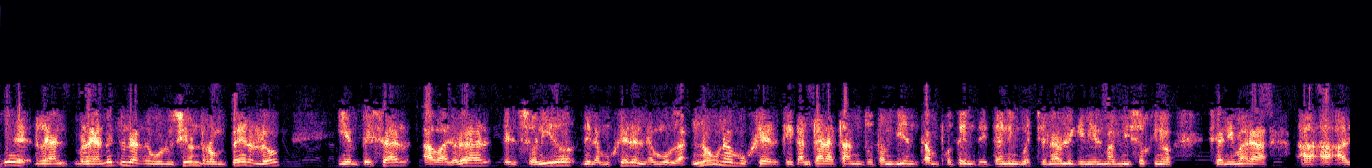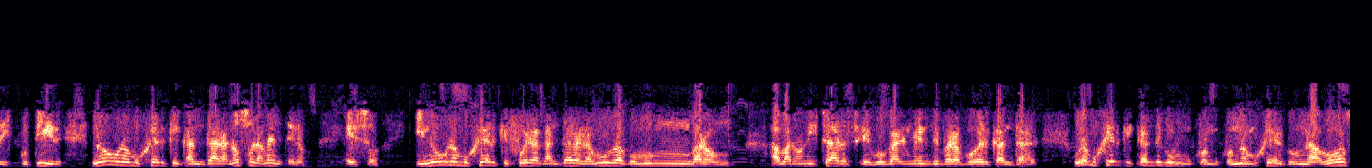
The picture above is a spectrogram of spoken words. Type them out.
fue realmente una revolución romperlo y empezar a valorar el sonido de la mujer en la murga. No una mujer que cantara tanto, tan bien, tan potente, tan incuestionable que ni el más misógino se animara a, discutir. No una mujer que cantara, no solamente, ¿no? Eso. Y no una mujer que fuera a cantar a la murga como un varón, a varonizarse vocalmente para poder cantar. Una mujer que cante con una mujer, con una voz,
